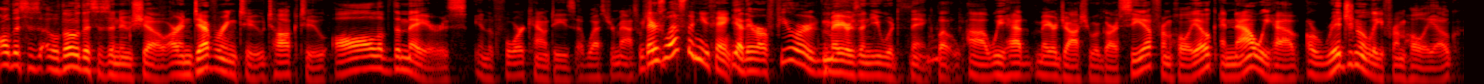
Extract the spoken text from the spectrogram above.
all this is, although this is a new show, are endeavoring to talk to all of the mayors in the four counties of Western Mass. Which There's less than you think. yeah, there are fewer mayors than you would think, but uh, we had Mayor Joshua Garcia from Holyoke, and now we have, originally from Holyoke,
